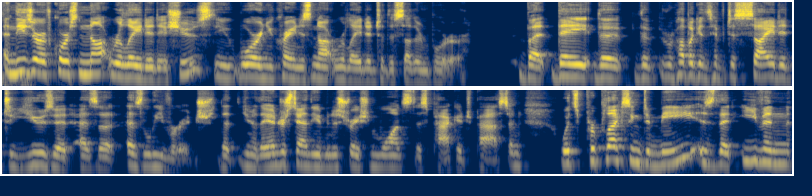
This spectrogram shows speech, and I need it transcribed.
And these are, of course, not related issues. The war in Ukraine is not related to the southern border but they the the Republicans have decided to use it as a as leverage that you know they understand the administration wants this package passed and what's perplexing to me is that even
